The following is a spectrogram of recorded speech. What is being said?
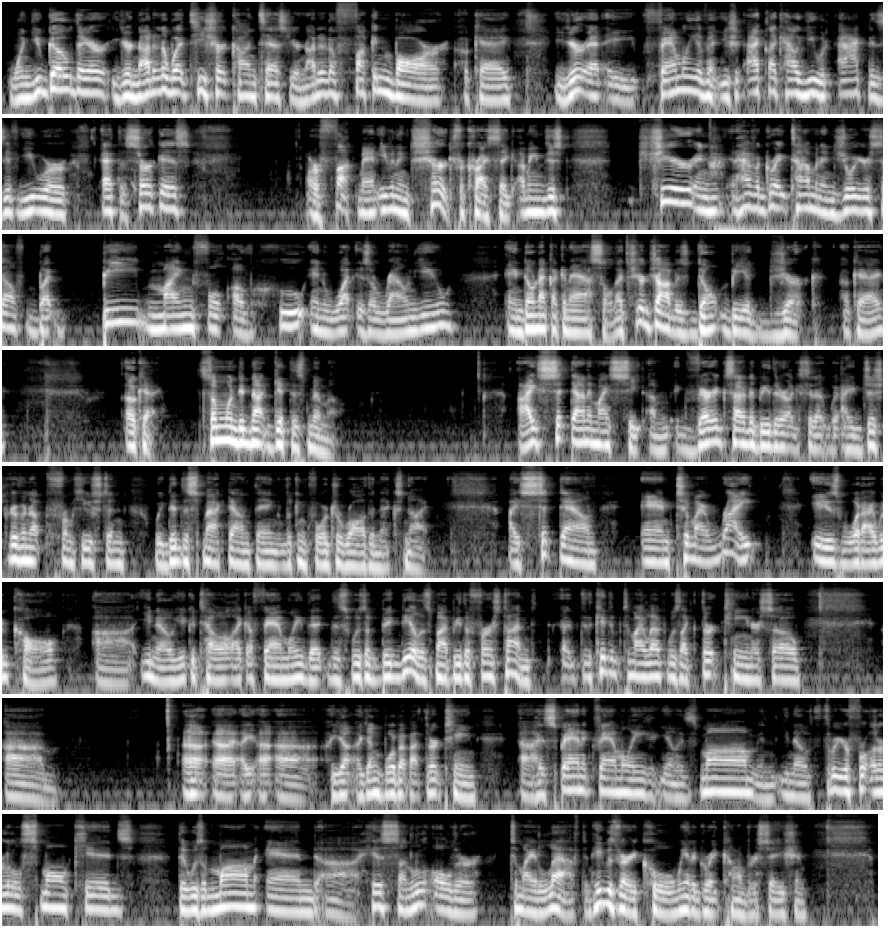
When you go there, you're not at a wet t shirt contest. You're not at a fucking bar, okay? You're at a family event. You should act like how you would act as if you were at the circus or fuck, man, even in church, for Christ's sake. I mean, just cheer and, and have a great time and enjoy yourself, but be mindful of who and what is around you and don't act like an asshole. That's your job is don't be a jerk, okay? Okay. Someone did not get this memo. I sit down in my seat. I'm very excited to be there. Like I said, I, just driven up from Houston. We did the SmackDown thing. Looking forward to Raw the next night. I sit down, and to my right is what I would call uh, you know, you could tell like a family that this was a big deal. This might be the first time. Uh, the kid to my left was like 13 or so. Um, uh, uh a, a, a, a, young boy about 13, uh, Hispanic family, you know, his mom and, you know, three or four other little small kids. There was a mom and uh, his son, a little older, to my left, and he was very cool. We had a great conversation.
